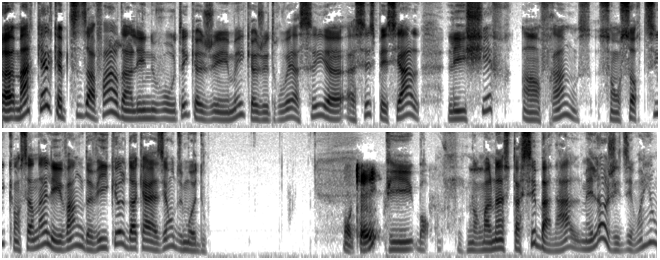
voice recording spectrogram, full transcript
Euh, Marc, quelques petites affaires dans les nouveautés que j'ai aimées, que j'ai trouvées assez, assez spéciales. Les chiffres en France sont sortis concernant les ventes de véhicules d'occasion du mois d'août. OK. Puis, bon, normalement, c'est assez banal, mais là, j'ai dit, voyons,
